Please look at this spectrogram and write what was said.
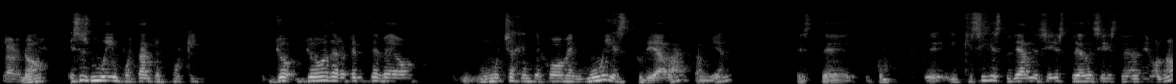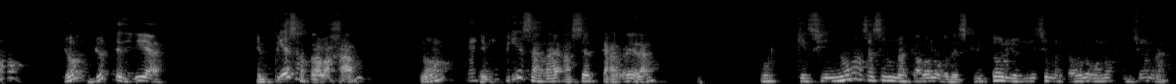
claro. ¿no? Eso es muy importante porque yo, yo de repente veo mucha gente joven, muy estudiada también, este, y que sigue estudiando y sigue estudiando y sigue estudiando. Digo, no, yo, yo te diría, empieza a trabajar, ¿no? Empieza a, hacer carrera, porque si no vas a ser un mercadólogo de escritorio y ese mercadólogo no funciona,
